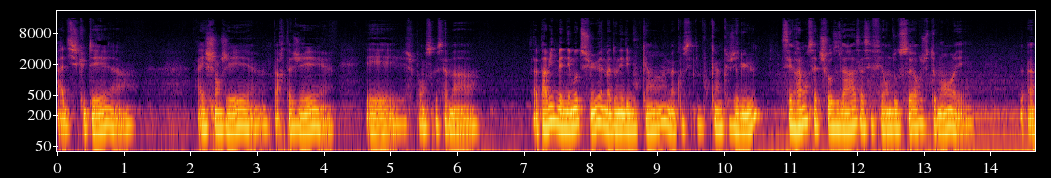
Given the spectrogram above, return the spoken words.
à discuter, à, à échanger, à partager et je pense que ça m'a ça m'a permis de mettre des mots dessus, elle m'a donné des bouquins, elle m'a conseillé des bouquins que j'ai lus. C'est vraiment cette chose-là, ça s'est fait en douceur justement, et euh, a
